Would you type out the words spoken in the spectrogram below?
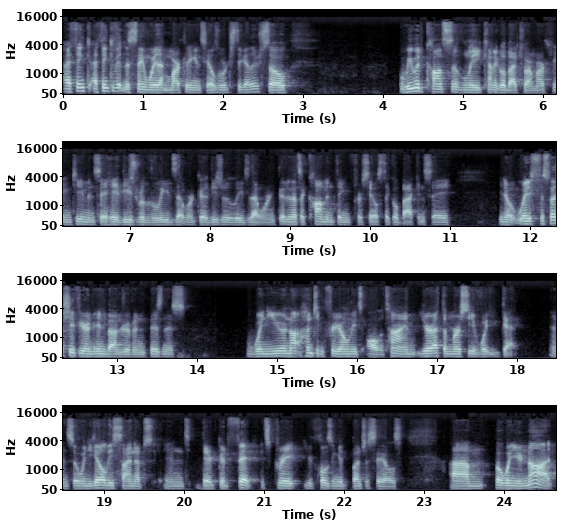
I think I think of it in the same way that marketing and sales works together. So we would constantly kind of go back to our marketing team and say, hey, these were the leads that weren't good. These were the leads that weren't good. And that's a common thing for sales to go back and say, you know, especially if you're an inbound driven business, when you're not hunting for your own leads all the time, you're at the mercy of what you get. And so when you get all these signups and they're good fit, it's great. You're closing a bunch of sales. Um, but when you're not,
